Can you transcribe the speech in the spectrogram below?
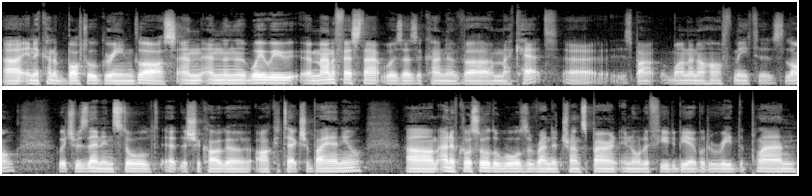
uh, in a kind of bottle green glass. And, and then the way we uh, manifest that was as a kind of uh, maquette. It's about one and a half meters long, which was then installed at the Chicago Architecture Biennial. Um, and of course, all the walls are rendered transparent in order for you to be able to read the plan.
